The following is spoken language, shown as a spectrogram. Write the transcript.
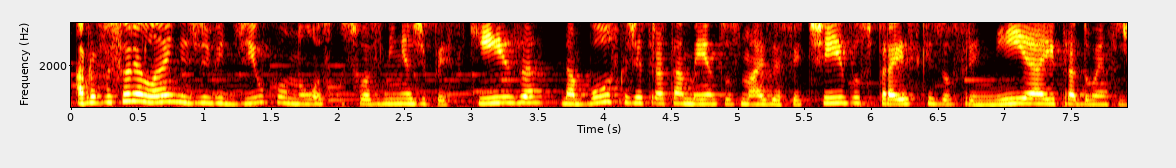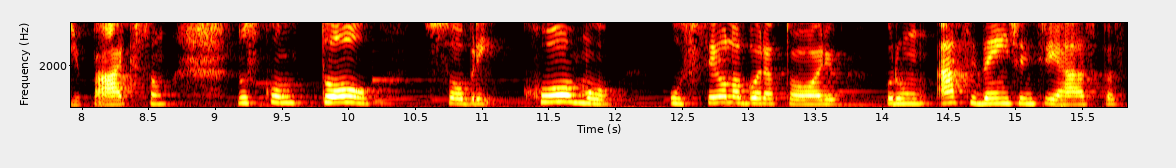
A professora Elaine dividiu conosco suas linhas de pesquisa na busca de tratamentos mais efetivos para a esquizofrenia e para a doença de Parkinson, nos contou sobre como o seu laboratório, por um acidente entre aspas,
